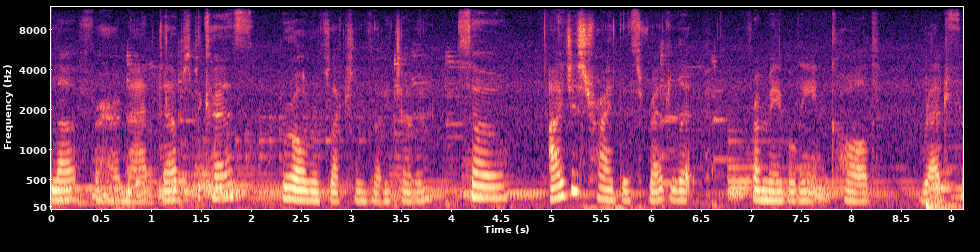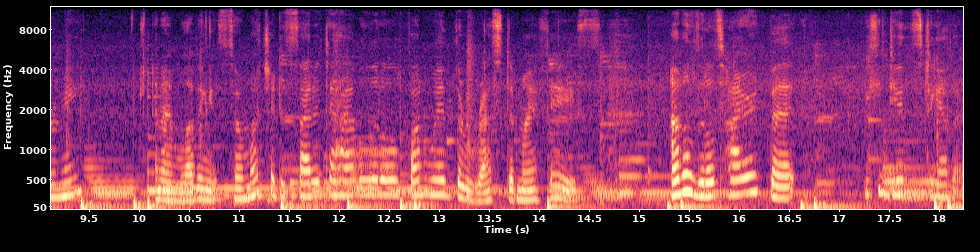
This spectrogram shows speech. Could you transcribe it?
love for her mad dubs because we're all reflections of each other. So I just tried this red lip from Maybelline called Red for Me, and I'm loving it so much I decided to have a little fun with the rest of my face. I'm a little tired, but we can do this together.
